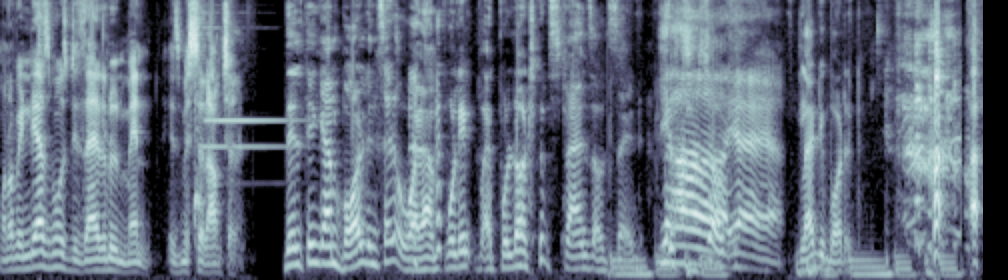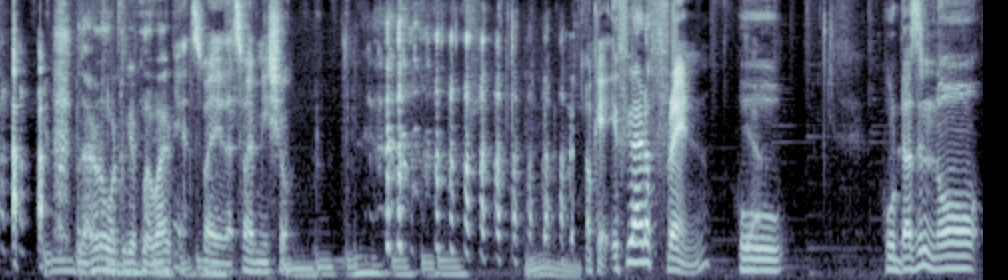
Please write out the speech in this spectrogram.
one of India's most desirable men is Mr. Ram Charan. They'll think I'm bald inside or what? I'm pulling. I pulled out strands outside. yeah, yeah. yeah, Glad you bought it. but I don't know what to give my wife. Yeah, that's why that's why Meesho. okay, if you had a friend who who doesn't know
